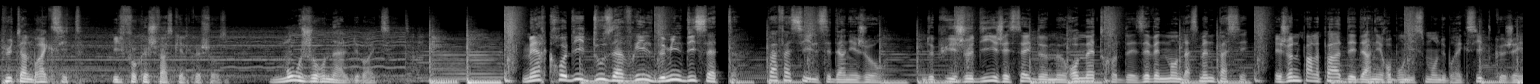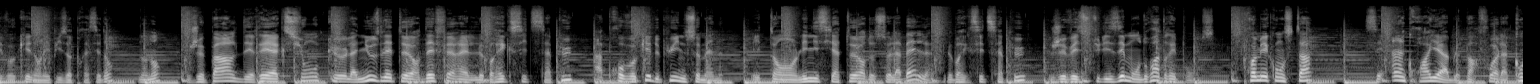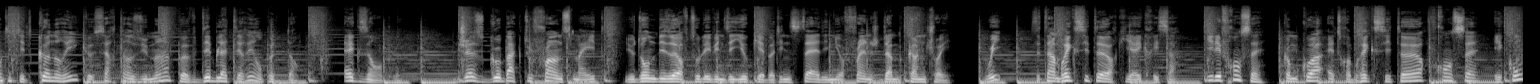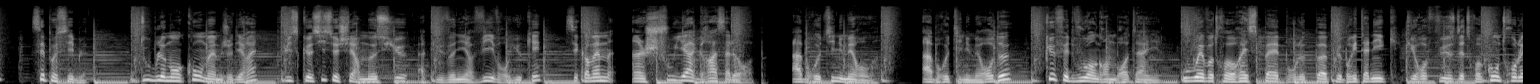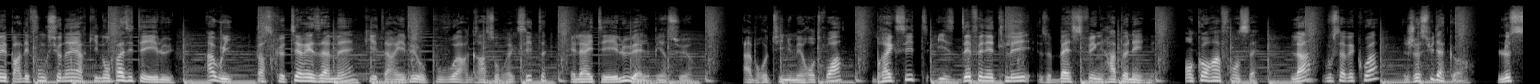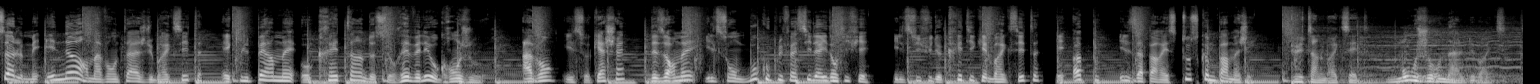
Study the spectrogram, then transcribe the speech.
Putain de Brexit, il faut que je fasse quelque chose. Mon journal du Brexit. Mercredi 12 avril 2017. Pas facile ces derniers jours. Depuis jeudi, j'essaye de me remettre des événements de la semaine passée. Et je ne parle pas des derniers rebondissements du Brexit que j'ai évoqués dans l'épisode précédent. Non, non. Je parle des réactions que la newsletter d'FRL Le Brexit ça a provoquées depuis une semaine. Étant l'initiateur de ce label, Le Brexit ça je vais utiliser mon droit de réponse. Premier constat, c'est incroyable parfois la quantité de conneries que certains humains peuvent déblatérer en peu de temps. Exemple. Just go back to France, mate. You don't deserve to live in the UK, but instead in your French dumb country. Oui, c'est un Brexiteur qui a écrit ça. Il est français. Comme quoi, être Brexiteur, français et con, c'est possible. Doublement con même, je dirais, puisque si ce cher monsieur a pu venir vivre au UK, c'est quand même un chouïa grâce à l'Europe. Abruti numéro 1. Abruti numéro 2, que faites-vous en Grande-Bretagne? Où est votre respect pour le peuple britannique qui refuse d'être contrôlé par des fonctionnaires qui n'ont pas été élus? Ah oui, parce que Theresa May, qui est arrivée au pouvoir grâce au Brexit, elle a été élue elle, bien sûr. Abruti numéro 3, Brexit is definitely the best thing happening. Encore un français. Là, vous savez quoi? Je suis d'accord. Le seul mais énorme avantage du Brexit est qu'il permet aux crétins de se révéler au grand jour. Avant, ils se cachaient, désormais, ils sont beaucoup plus faciles à identifier. Il suffit de critiquer le Brexit et hop, ils apparaissent tous comme par magie. Putain de Brexit, mon journal du Brexit.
